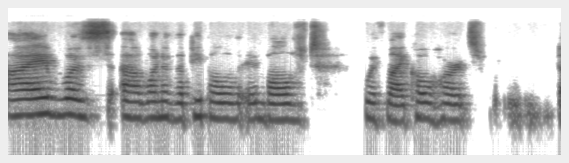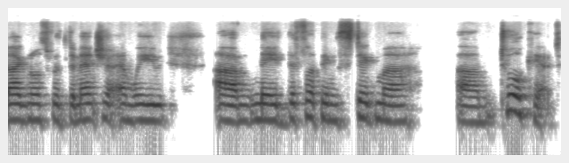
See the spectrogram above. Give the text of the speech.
I was uh, one of the people involved with my cohorts diagnosed with dementia, and we um, made the flipping stigma um, toolkit.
